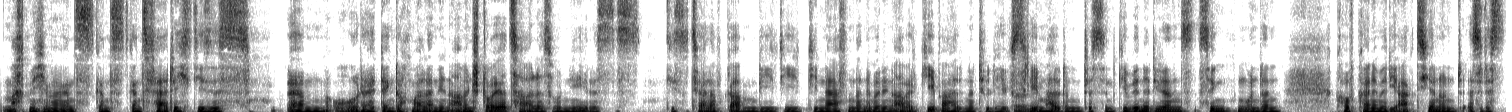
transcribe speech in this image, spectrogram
macht mich immer ganz, ganz, ganz fertig, dieses, ähm, oder denk doch mal an den armen Steuerzahler, so, nee, das, das die Sozialabgaben, die, die, die nerven dann immer den Arbeitgeber halt natürlich extrem Mhm. halt und das sind Gewinne, die dann sinken und dann kauft keiner mehr die Aktien und also das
